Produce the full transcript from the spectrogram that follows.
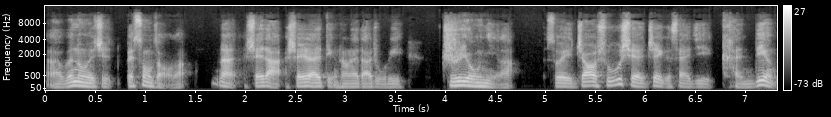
啊 w i n o w i c h 被送走了，那谁打谁来顶上来打主力？只有你了。所以 Josh w u s h 这个赛季肯定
